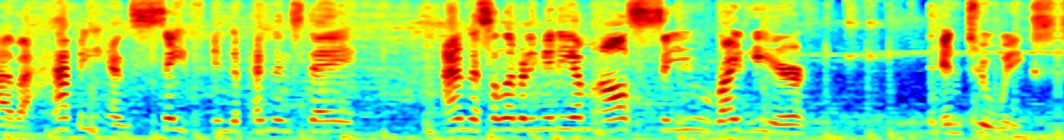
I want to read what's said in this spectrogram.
have a happy and safe Independence Day. I'm the Celebrity Medium. I'll see you right here in two weeks.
